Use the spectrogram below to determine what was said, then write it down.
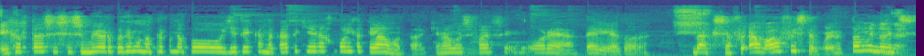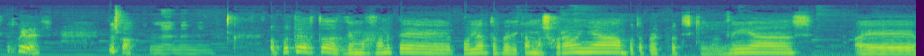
Είχα φτάσει σε σημείο, ρε παιδί μου, να πρέπει να πω γιατί έκανα κάτι και να έχω βάλει τα κλάματα και να είμαι σε φάση, ωραία, τέλεια τώρα. Εντάξει, αφ, α- αφήστε με, θα μείνω Ναι. έτσι, δεν πειράζει. Τέλος πάντων. Ναι, ναι, ναι. Οπότε αυτό διαμορφώνεται πολύ από τα παιδικά μας χρόνια, από τα πρότυπα της κοινωνίας, ε,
